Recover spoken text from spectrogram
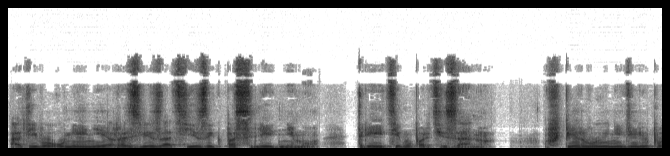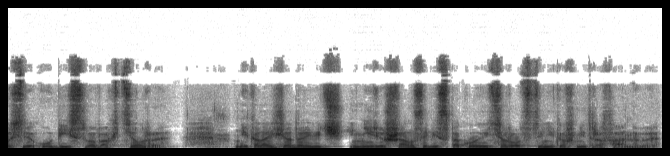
от его умения развязать язык последнему, третьему партизану. В первую неделю после убийства вахтера Николай Федорович не решался беспокоить родственников Митрофанова,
